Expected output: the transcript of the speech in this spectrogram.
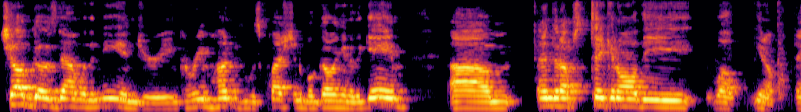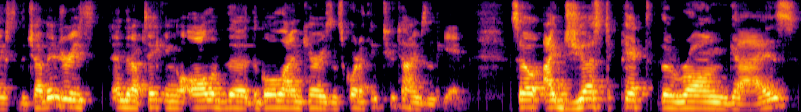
Chubb goes down with a knee injury, and Kareem Hunt, who was questionable going into the game, um, ended up taking all the well, you know, thanks to the Chubb injuries, ended up taking all of the the goal line carries and scored, I think, two times in the game. So I just picked the wrong guys.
